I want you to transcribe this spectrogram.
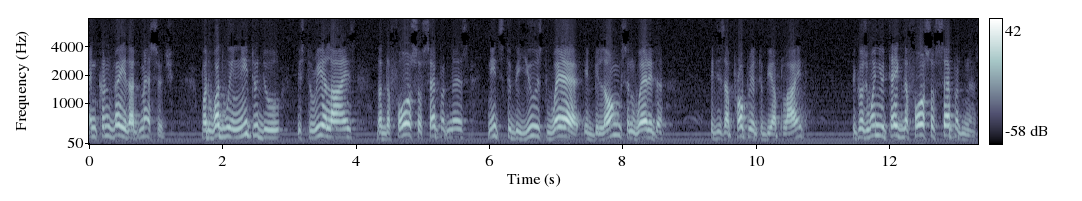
and convey that message. But what we need to do is to realize that the force of separateness needs to be used where it belongs and where it, it is appropriate to be applied. Because when you take the force of separateness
